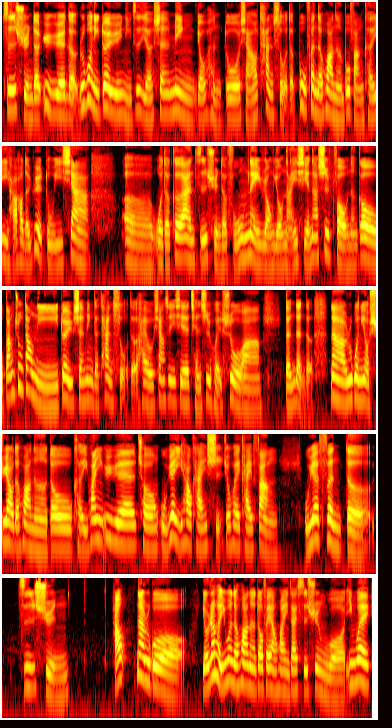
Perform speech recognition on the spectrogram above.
咨询的预约了。如果你对于你自己的生命有很多想要探索的部分的话呢，不妨可以好好的阅读一下，呃，我的个案咨询的服务内容有哪一些？那是否能够帮助到你对于生命的探索的？还有像是一些前世回溯啊。等等的，那如果你有需要的话呢，都可以欢迎预约。从五月一号开始就会开放五月份的咨询。好，那如果有任何疑问的话呢，都非常欢迎再私讯我。因为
